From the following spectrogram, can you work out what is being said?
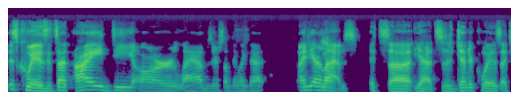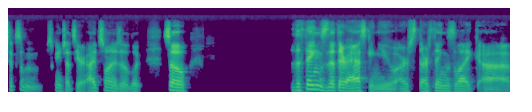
this quiz, it's at IDR Labs or something like that. IDR Yeah. Labs. It's uh yeah, it's a gender quiz. I took some screenshots here. I just wanted to look. So the things that they're asking you are are things like uh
